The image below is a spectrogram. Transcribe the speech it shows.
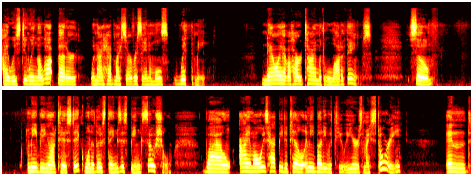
I was doing a lot better when I had my service animals with me. Now I have a hard time with a lot of things. So, me being autistic, one of those things is being social. While I am always happy to tell anybody with two ears my story, and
